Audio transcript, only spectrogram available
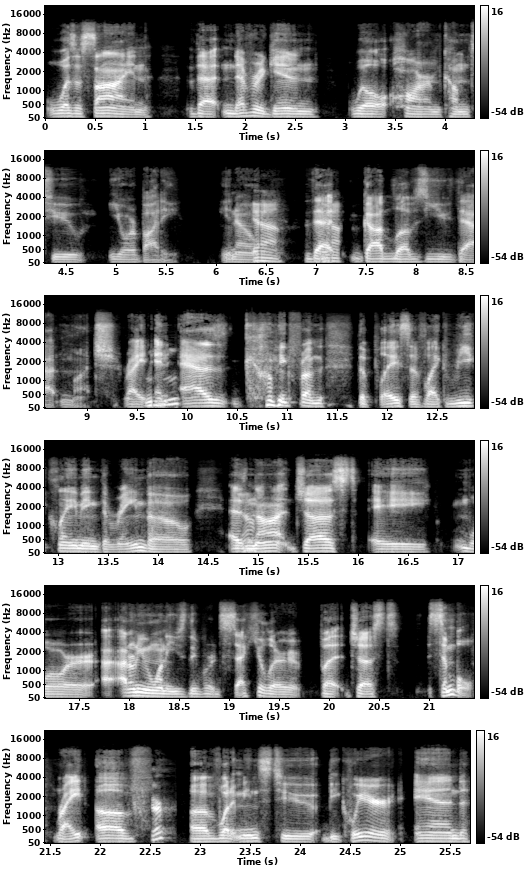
was a sign that never again will harm come to your body you know yeah that Yeah. God loves you that much, right? Mhm. And as coming from the place of like reclaiming the rainbow as Yeah. not just a more, I don't even want to use the word secular, but just symbol, right? Of sure of what it means to be queer and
